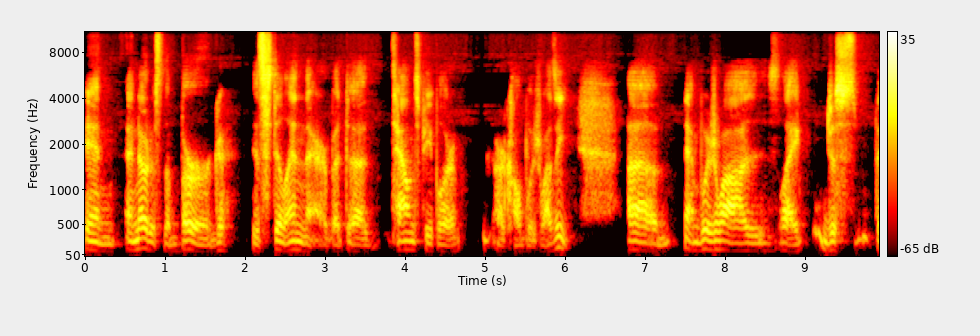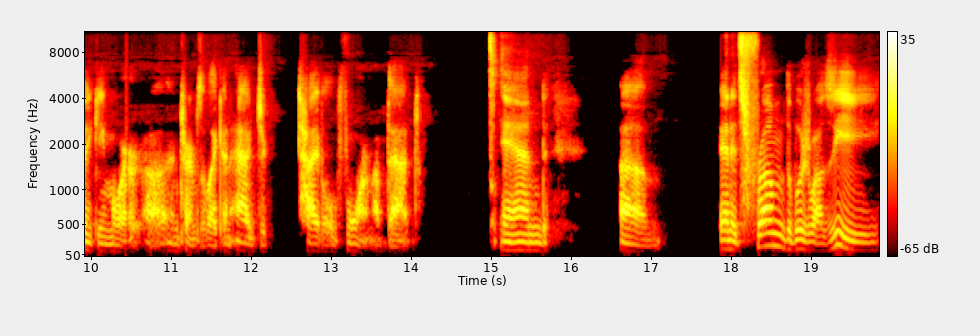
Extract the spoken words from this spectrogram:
in, and notice the burg is still in there, but uh, townspeople are are called bourgeoisie. Um, and bourgeois is like just thinking more uh, in terms of like an adjectival form of that. And um, and it's from the bourgeoisie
